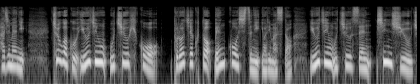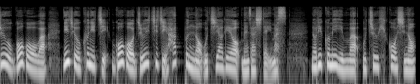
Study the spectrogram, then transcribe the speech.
はじめに、中国有人宇宙飛行プロジェクト弁公室によりますと、有人宇宙船新州15号は29日午後11時8分の打ち上げを目指しています。乗組員は宇宙飛行士の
